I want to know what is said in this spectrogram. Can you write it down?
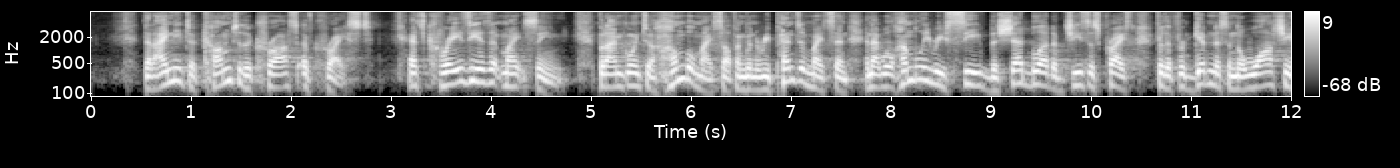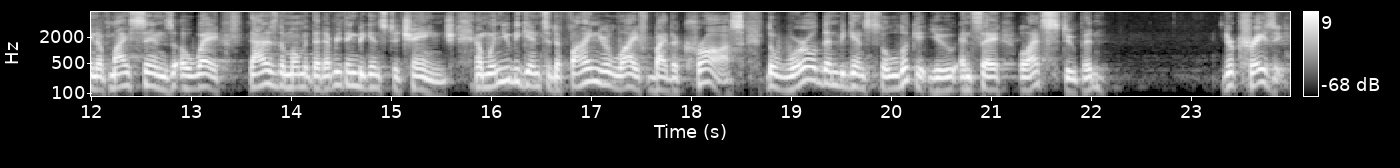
that I need to come to the cross of Christ, as crazy as it might seem, but I'm going to humble myself. I'm going to repent of my sin, and I will humbly receive the shed blood of Jesus Christ for the forgiveness and the washing of my sins away. That is the moment that everything begins to change. And when you begin to define your life by the cross, the world then begins to look at you and say, Well, that's stupid. You're crazy.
